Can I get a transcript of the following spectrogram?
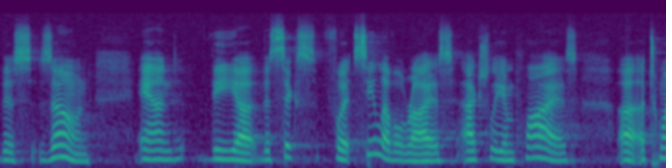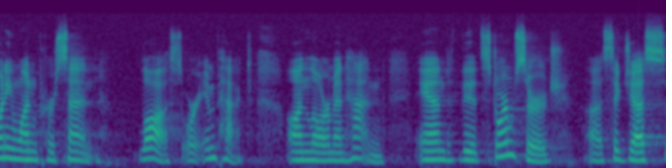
this zone. And the, uh, the six foot sea level rise actually implies uh, a 21% loss or impact on lower Manhattan. And the storm surge uh, suggests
